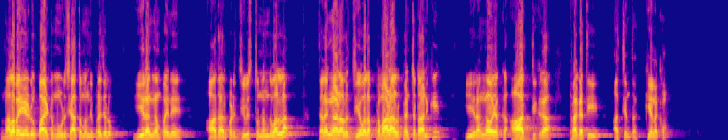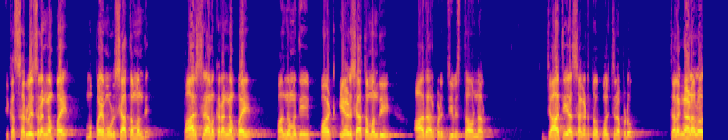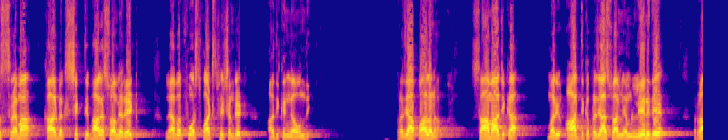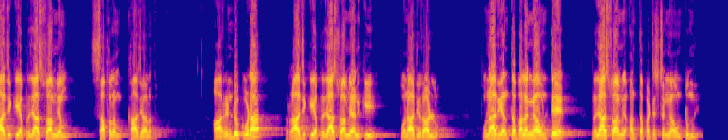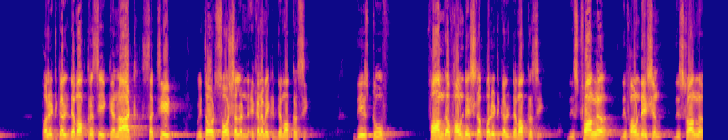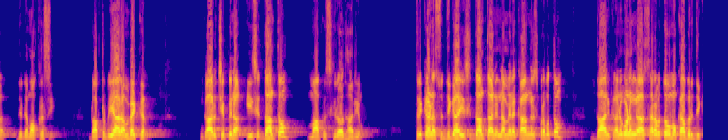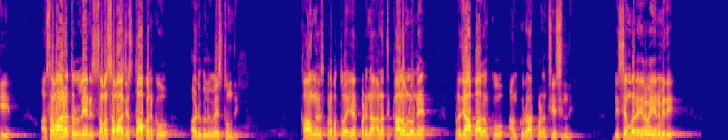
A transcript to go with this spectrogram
నలభై ఏడు పాయింట్ మూడు శాతం మంది ప్రజలు ఈ రంగంపైనే ఆధారపడి జీవిస్తున్నందువల్ల తెలంగాణలో జీవల ప్రమాణాలను పెంచడానికి ఈ రంగం యొక్క ఆర్థిక ప్రగతి అత్యంత కీలకం. ఇక సర్వీస్ రంగంపై ముప్పై మూడు శాతం మంది పారిశ్రామిక రంగంపై పంతొమ్మిది పాయింట్ ఏడు శాతం మంది ఆధారపడి జీవిస్తూ ఉన్నారు. జాతీయ సగటుతో పోల్చినప్పుడు తెలంగాణలో శ్రమ కార్మిక శక్తి భాగస్వామ్య rate labour force participation rate అధికంగా ఉంది. ప్రజాపాలన సామాజిక మరియు ఆర్థిక ప్రజాస్వామ్యం లేనిదే రాజకీయ ప్రజాస్వామ్యం సఫలం కాజాలదు. ఆ రెండు కూడా రాజకీయ ప్రజాస్వామ్యానికి పునాది రాళ్ళు. పునాది ఎంత బలంగా ఉంటే ప్రజాస్వామ్యం అంత పటిష్టంగా ఉంటుంది. Political democracy cannot succeed without social and economic democracy. These two form the foundation of political democracy. The stronger the foundation the stronger the democracy. Doctor B R Ambedkar garu చెప్పిన ఈ సిద్ధాంతం మాకు శిరోధార్యం. త్రికరణ శుద్ధిగా ఈ సిద్ధాంతాన్ని నమ్మిన కాంగ్రెస్ ప్రభుత్వం దానికి అనుగుణంగా సర్వతోముఖ అభివృద్ధికి అసమానతలు లేని సమసమాజ స్థాపనకు అడుగులు వేస్తుంది. కాంగ్రెస్ ప్రభుత్వం ఏర్పడిన అనతి కాలంలోనే ప్రజాపాలనకు అంకురార్పణ చేసింది. డిసెంబర్ ఇరవై ఎనిమిది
